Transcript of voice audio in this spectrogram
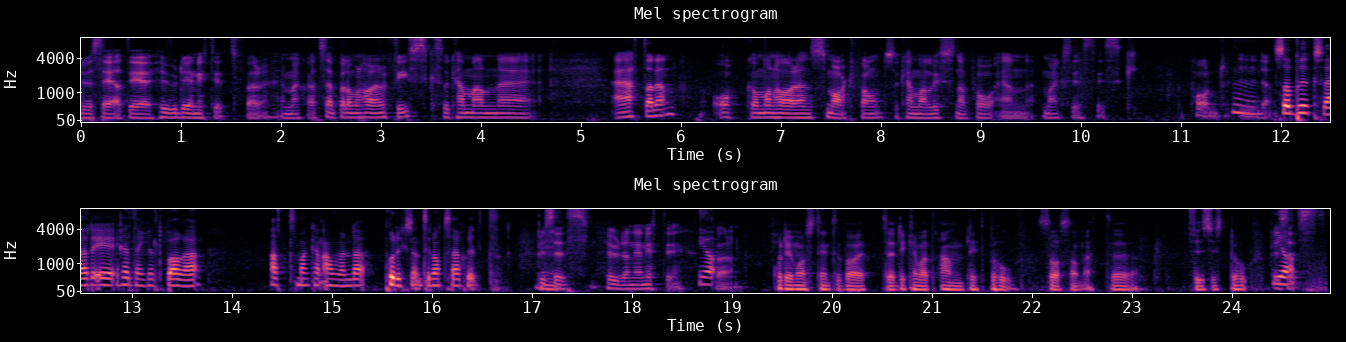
det vill säga att det är hur det är nyttigt för en människa. Till exempel om man har en fisk så kan man eh, äta den och om man har en smartphone så kan man lyssna på en marxistisk podd i Mm. den. Så bruksvärde är helt enkelt bara att man kan använda produkten till något särskilt. Precis, hur den är nyttig Ja. för en. Och det måste inte vara ett, det kan vara ett andligt behov såsom ett eh, fysiskt behov. Ja. Precis.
